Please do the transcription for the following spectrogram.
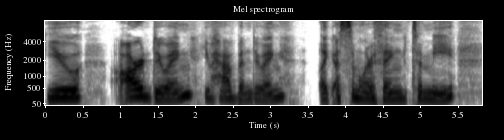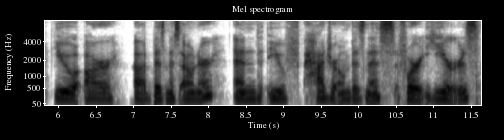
you are doing, you have been doing like a similar thing to me. You are a business owner and you've had your own business for years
